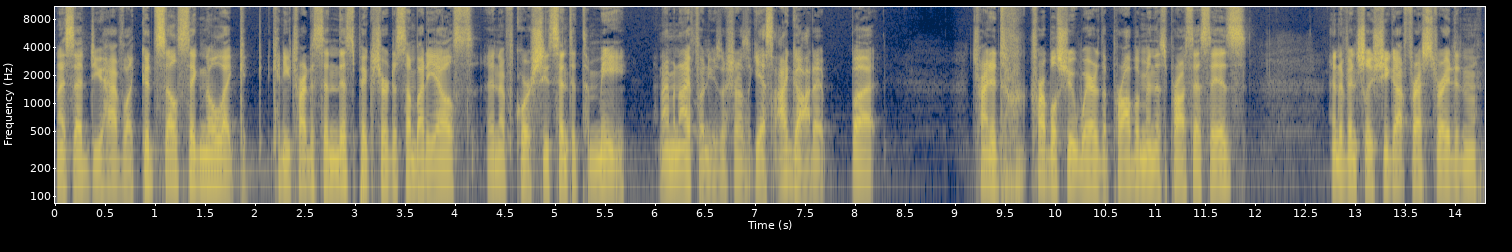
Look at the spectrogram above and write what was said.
And I said, "Do you have like good cell signal? Like, can you try to send this picture to somebody else? And of course, she sent it to me, and I'm an iPhone user. So I was like, yes, I got it, but trying to t- troubleshoot where the problem in this process is. And eventually she got frustrated, and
